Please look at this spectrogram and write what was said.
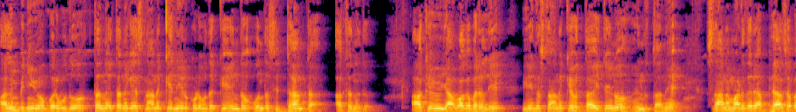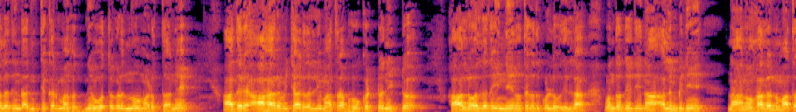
ಆಲಂಬಿನಿಯು ಬರುವುದು ತನ್ನ ತನಗೆ ಸ್ನಾನಕ್ಕೆ ನೀರು ಕೊಡುವುದಕ್ಕೆ ಎಂದು ಒಂದು ಸಿದ್ಧಾಂತ ಆತನದು. ಆಕೆಯು ಯಾವಾಗ ಬರಲಿ, ಏನು ಸ್ನಾನಕ್ಕೆ ಹೊತ್ತಾಯಿತೇನೋ ಎನ್ನುತ್ತಾನೆ ಸ್ನಾನ ಮಾಡಿದರೆ ಅಭ್ಯಾಸ ಬಲದಿಂದ ನಿತ್ಯಕರ್ಮ ಅಗ್ನಿಹೋತ್ರಗಳನ್ನು ಮಾಡುತ್ತಾನೆ. ಆದರೆ ಆಹಾರ ವಿಚಾರದಲ್ಲಿ ಮಾತ್ರ ಬಹು ಕಟ್ಟುನಿಟ್ಟು ಹಾಲು ಅಲ್ಲದೆ ಇನ್ನೇನೂ ತೆಗೆದುಕೊಳ್ಳುವುದಿಲ್ಲ. ಒಂದೊಂದು ದಿನ ಅಲಂಬಿನಿ ನಾನು ಹಾಲನ್ನು ಮಾತ್ರ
